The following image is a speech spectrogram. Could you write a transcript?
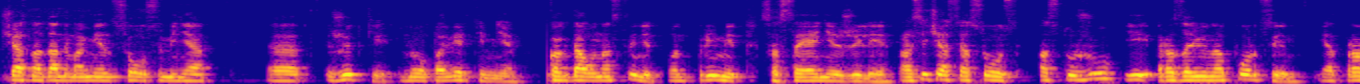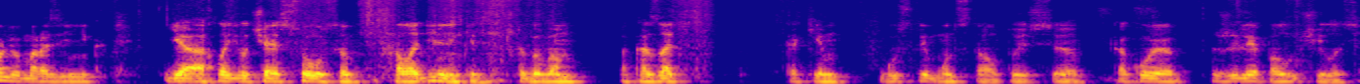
Сейчас на данный момент соус у меня э, жидкий, но поверьте мне, когда он остынет, он примет состояние желе. А сейчас я соус остужу и разолью на порции и отправлю в морозильник. Я охладил часть соуса в холодильнике, чтобы вам показать, каким густым он стал. То есть, э, какое желе получилось.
